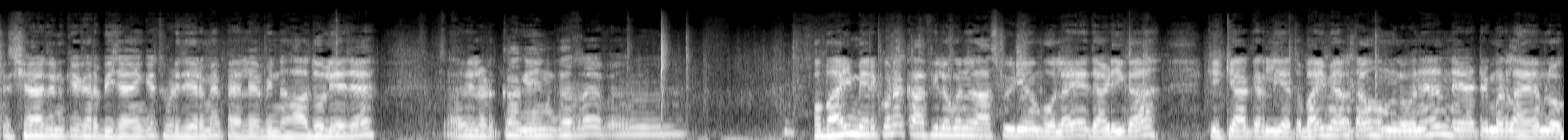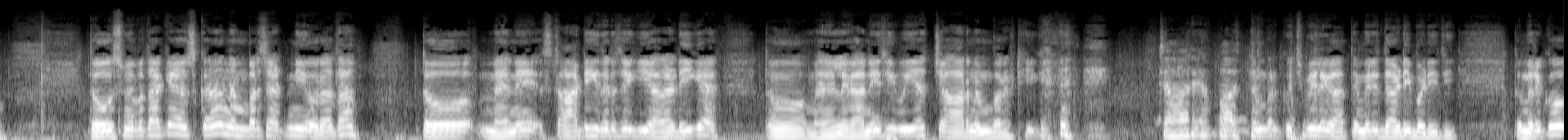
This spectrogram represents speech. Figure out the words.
तो शायद उनके घर भी जाएँगे थोड़ी देर में, पहले अभी नहा धो लिया जाए। अभी लड़का गेन कर रहा है तो भाई मेरे को ना काफ़ी लोगों ने लास्ट वीडियो में बोला है दाढ़ी का, कि क्या कर लिया। तो भाई मैं बताऊँ, हम लोगों ने ना नया ट्रिमर लाया हम लोग। तो उसमें पता क्या उसका ना नंबर सेट नहीं हो रहा था। तो मैंने स्टार्ट ही इधर से किया था, ठीक है? तो मैंने लगानी थी भैया चार नंबर ठीक है? चार या पाँच नंबर कुछ भी लगाते, मेरी दाढ़ी बड़ी थी। तो मेरे को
